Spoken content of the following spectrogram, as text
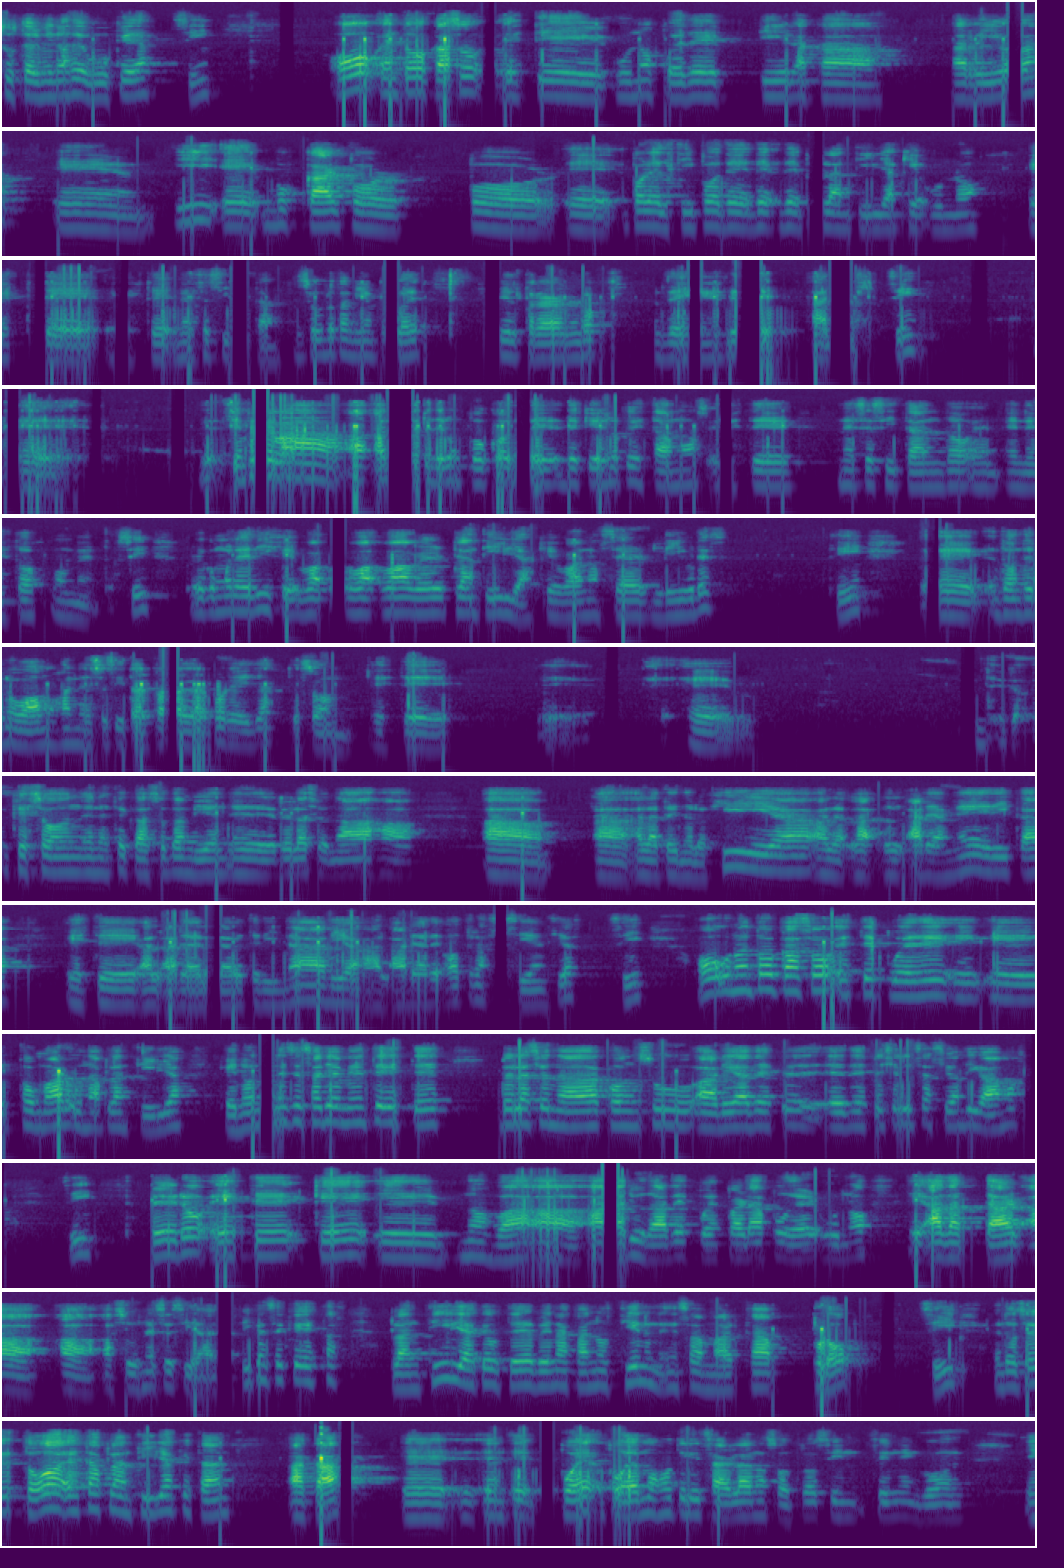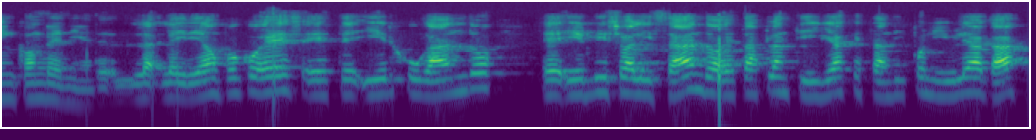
sus términos de búsqueda, ¿sí? O en todo caso, este, uno puede ir acá arriba eh, y eh, buscar por, por, por, el tipo de, de, plantilla que uno este, este, necesita. Entonces uno también puede filtrarlo desde aquí, ¿sí? siempre va a, depender un poco de, qué es lo que estamos este, necesitando en, estos momentos, ¿sí? Pero como les dije, va, a haber plantillas que van a ser libres, ¿sí? Eh, donde no vamos a necesitar pagar por ellas, que son, este, eh, eh, que son en este caso también relacionadas a, la tecnología, a la, al área médica, este, al área de la veterinaria, al área de otras ciencias, ¿sí? O uno en todo caso este, puede eh, eh, tomar una plantilla que no necesariamente esté relacionada con su área de, eh, especialización, digamos, ¿sí? pero este que nos va a, ayudar después para poder uno adaptar a, a- a sus necesidades. Fíjense que estas plantillas que ustedes ven acá no tienen esa marca Pro, ¿sí? Entonces, todas estas plantillas que están acá, eh, eh, puede- podemos utilizarlas nosotros sin, sin ningún inconveniente. La, la idea un poco es este, ir jugando, eh, ir visualizando estas plantillas que están disponibles acá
